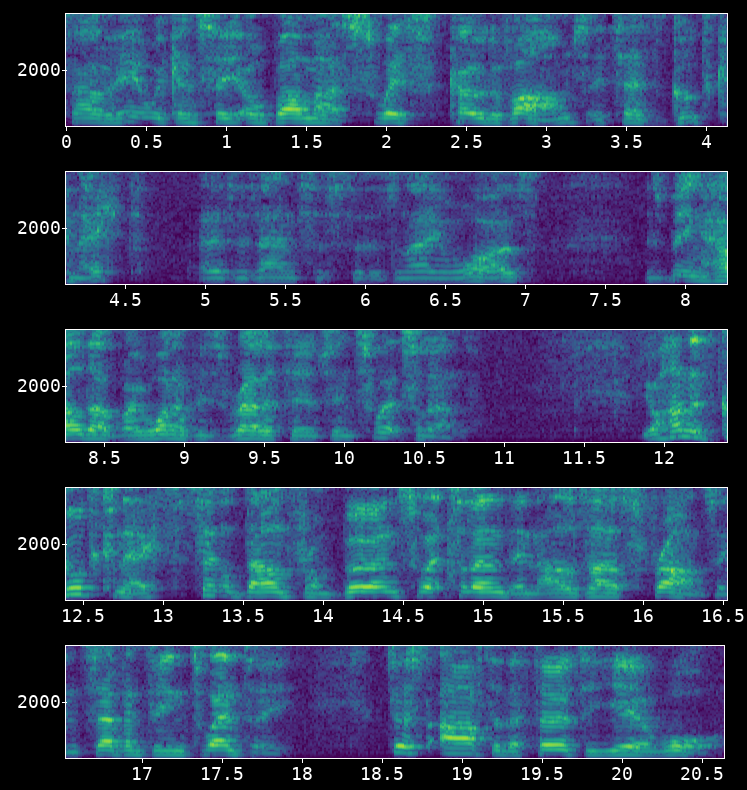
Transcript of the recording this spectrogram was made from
So here we can see Obama's Swiss coat of arms. It says Gutknecht, as his ancestor's name was, is being held up by one of his relatives in Switzerland. Johannes Gutknecht settled down from Bern, Switzerland in Alsace, France in 1720, just after the Thirty Year War,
